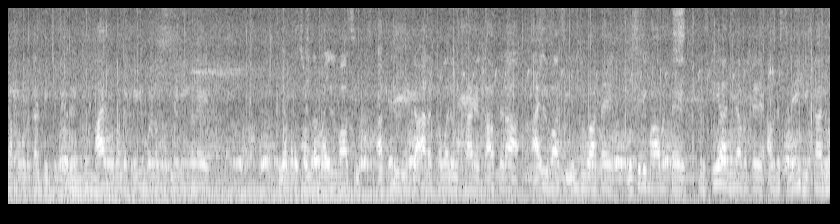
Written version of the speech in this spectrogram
നമ്മോട് കൽപ്പിച്ചിട്ടുണ്ട്. ആയതുകൊണ്ട് പ്രിയമുള്ള മുസ്ലിങ്ങളെ നമ്മുടെ സ്വന്തം അയൽവാസി കാഫിറ അയൽവാസി ഹിന്ദുവാട്ടെ മുസ്ലിം ആവട്ടെ ക്രിസ്ത്യാനിയാവട്ടെ അവരെ സ്നേഹിക്കാനും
